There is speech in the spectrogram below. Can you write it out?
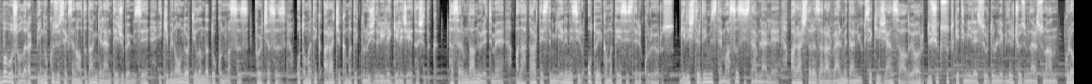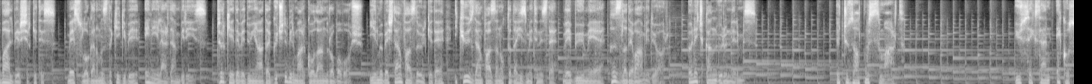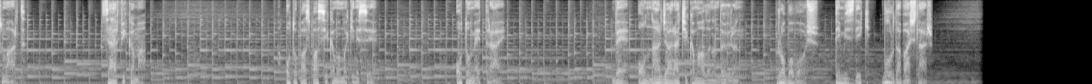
RoboWash olarak 1986'dan gelen tecrübemizi 2014 yılında dokunmasız, fırçasız, otomatik araç yıkama teknolojileriyle geleceğe taşıdık. Tasarımdan üretime, anahtar teslim yeni nesil oto yıkama tesisleri kuruyoruz. Geliştirdiğimiz temassız sistemlerle araçlara zarar vermeden yüksek hijyen sağlıyor, düşük su tüketimiyle sürdürülebilir çözümler sunan global bir şirketiz. Ve sloganımızdaki gibi en iyilerden biriyiz. Türkiye'de ve dünyada güçlü bir marka olan RoboWash, 25'ten fazla ülkede, 200'den fazla noktada hizmetinizde ve büyümeye hızla devam ediyor. Öne çıkan ürünlerimiz. 360 Smart. 180 Eco Smart. Self yıkama Otopaspas yıkama makinesi. Otometray ve onlarca araç yıkama alanında ürün. RoboWash. Temizlik burada başlar.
